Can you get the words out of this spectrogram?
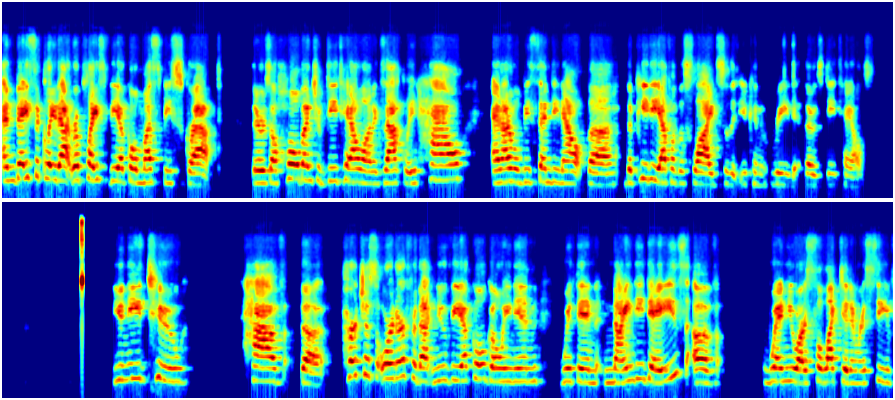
And basically that replaced vehicle must be scrapped. There's a whole bunch of detail on exactly how, and I will be sending out the, the PDF of the slides so that you can read those details. You need to have the purchase order for that new vehicle going in within 90 days of when you are selected and receive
